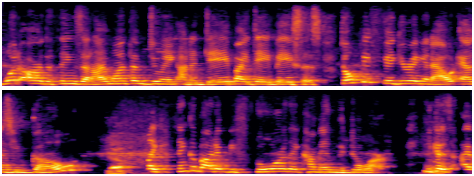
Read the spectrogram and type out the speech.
what are the things that I want them doing on a day by day basis? Don't be figuring it out as you go. Yeah. Like think about it before they come in the door hmm. because I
